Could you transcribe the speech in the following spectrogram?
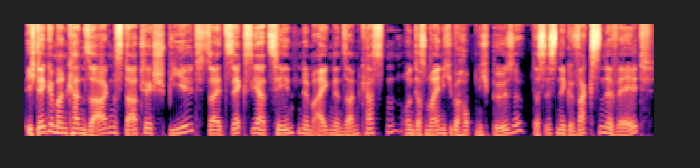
Ich denke, man kann sagen, Star Trek spielt seit sechs Jahrzehnten im eigenen Sandkasten und das meine ich überhaupt nicht böse. Das ist eine gewachsene Welt,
